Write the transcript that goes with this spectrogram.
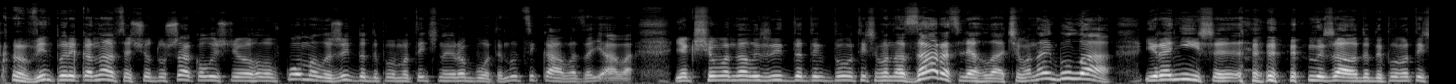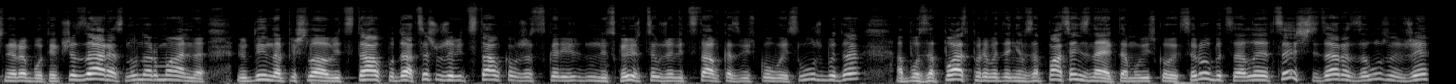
Він переконався, що душа колишнього головкома лежить до дипломатичної роботи. Ну, цікава заява. Якщо вона лежить до дипломатичної, вона зараз лягла, чи вона й була і раніше лежала до дипломатичної роботи. Якщо зараз, ну нормально, людина пішла у відставку, да, це ж вже відставка, вже скоріше, не скоріше, це вже відставка з військової служби, да, або запас, переведення в запас. Я не знаю, як там у військових це робиться, але це ж зараз залужний вже.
